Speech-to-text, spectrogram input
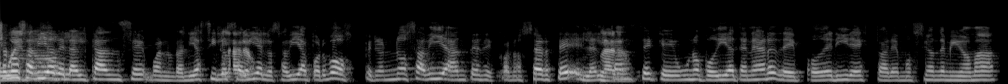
yo no sabía del alcance, bueno, en realidad sí lo sabía, lo sabía por vos, pero no sabía antes de conocerte el alcance que uno podía tener de poder ir esto a la emoción de mi mamá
